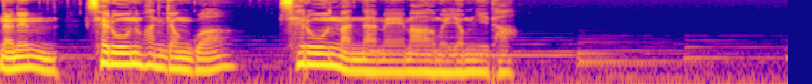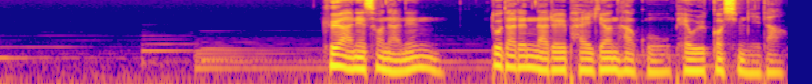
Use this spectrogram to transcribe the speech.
나는 새로운 환경과 새로운 만남에 마음을 엽니다. 그 안에서 나는 또 다른 나를 발견하고 배울 것입니다.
